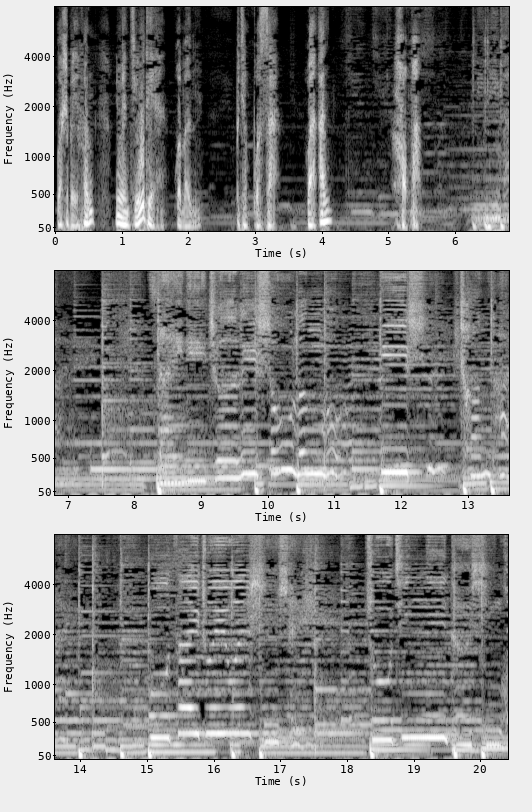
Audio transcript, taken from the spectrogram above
我是北风，明晚九点我们不见不散。晚安，好梦。这里受冷落已是常态，不再追问是谁住进你的心怀，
